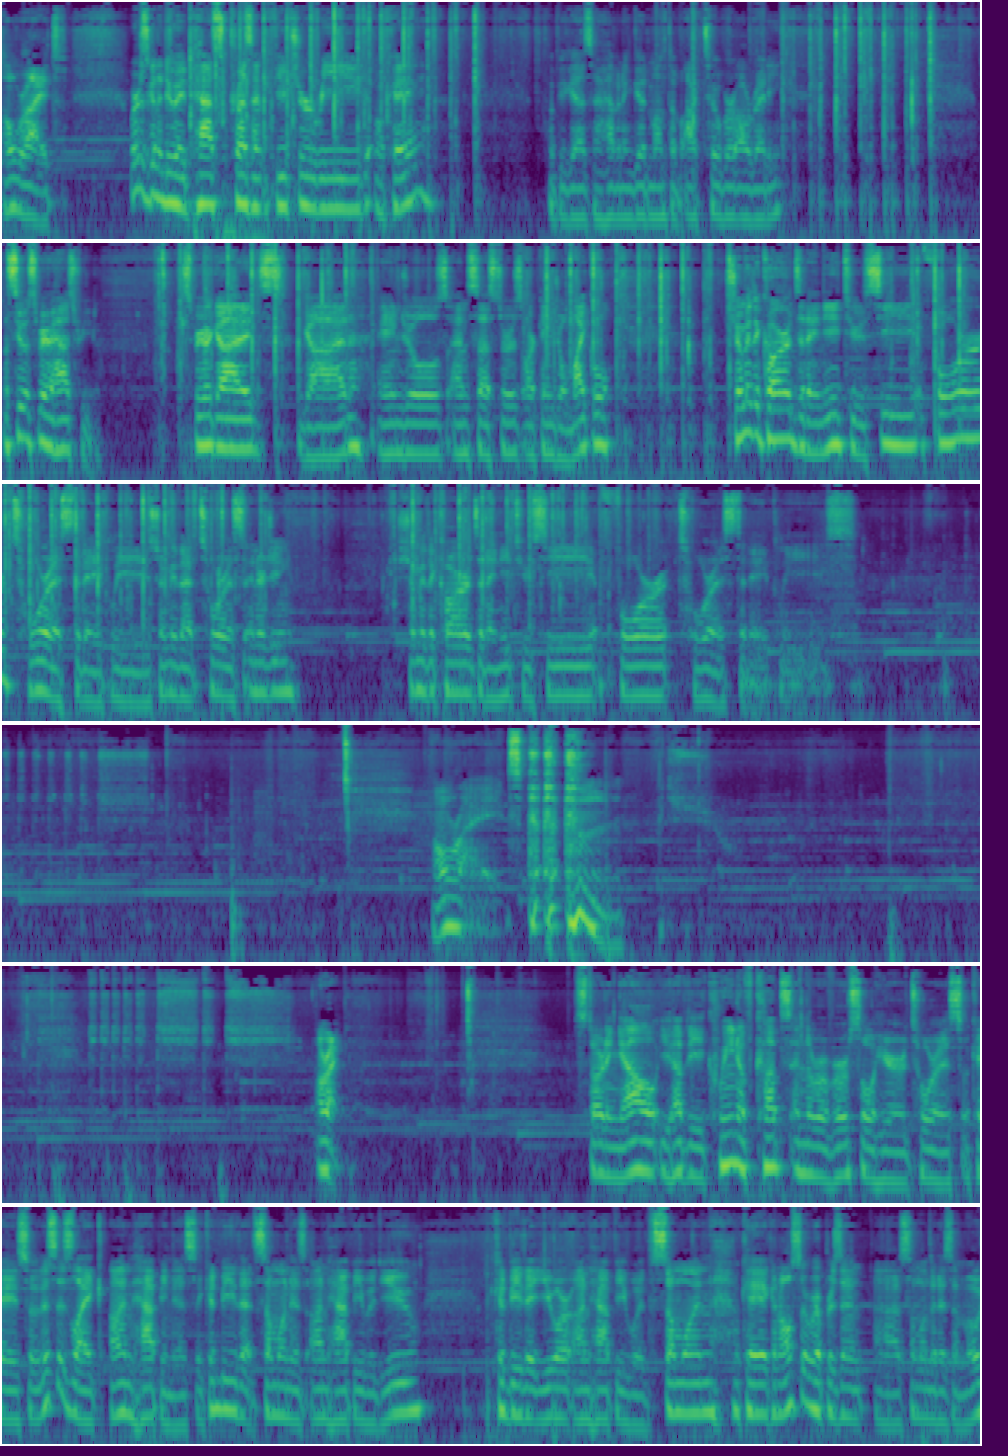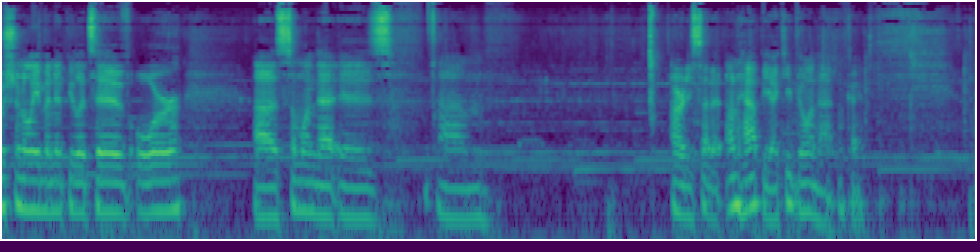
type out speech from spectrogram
All right. We're just going to do a past, present, future read, okay? Hope you guys are having a good month of October already. Let's see what Spirit has for you. Spirit guides, God, angels, ancestors, Archangel Michael. Show me the cards that I need to see for Taurus today, please. Show me that Taurus energy. Show me the cards that I need to see for Taurus today, please. All right. All right. Starting out, you have the Queen of Cups and the reversal here, Taurus. Okay, so this is like unhappiness. It could be that someone is unhappy with you. It could be that you are unhappy with someone. Okay, it can also represent uh, someone that is emotionally manipulative or uh, someone that is, um, I already said it, unhappy. I keep doing that. Okay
